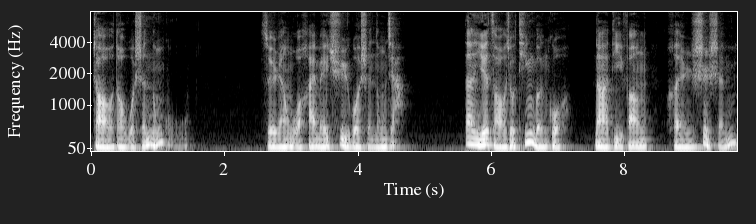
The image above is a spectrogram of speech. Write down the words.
找到过神农谷？虽然我还没去过神农架，但也早就听闻过那地方很是神秘。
